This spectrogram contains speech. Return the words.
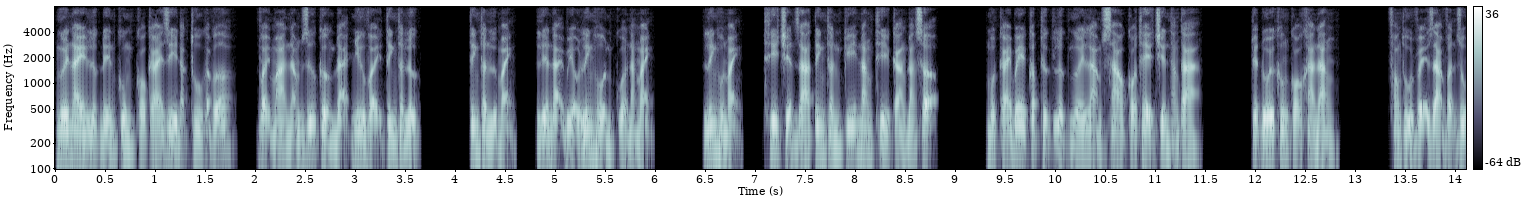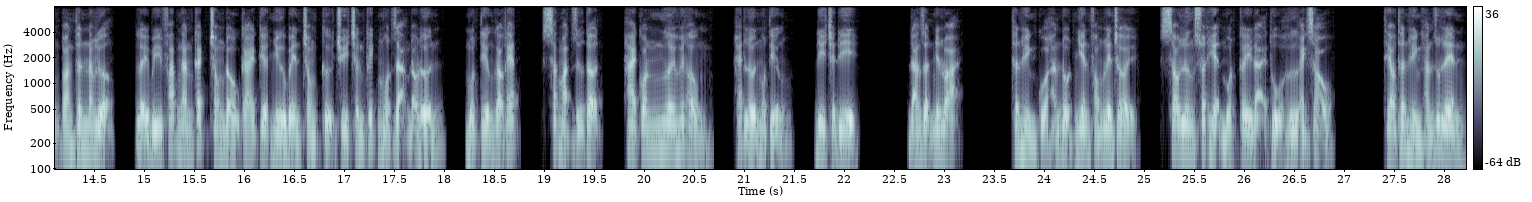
Người này lực đến cùng có cái gì đặc thù gặp gỡ, vậy mà nắm giữ cường đại như vậy tinh thần lực. Tinh thần lực mạnh, liền đại biểu linh hồn của nàng mạnh. Linh hồn mạnh, thi triển ra tinh thần kỹ năng thì càng đáng sợ một cái b cấp thực lực người làm sao có thể chiến thắng ta? Tuyệt đối không có khả năng. Phòng thủ vệ giả vận dụng toàn thân năng lượng, lấy bí pháp ngăn cách trong đầu cái kia như bên trong cự truy chấn kích một dạng đau đớn, một tiếng gào thét, sắc mặt dữ tợn, hai con ngươi huyết hồng, hét lớn một tiếng, đi chết đi. Đáng giận nhân loại. Thân hình của hắn đột nhiên phóng lên trời, sau lưng xuất hiện một cây đại thụ hư ảnh sáu. Theo thân hình hắn rút lên,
